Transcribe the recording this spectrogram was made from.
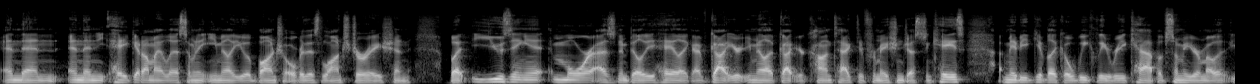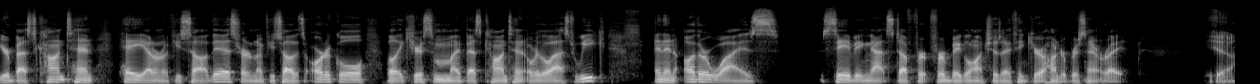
And then and then hey get on my list. I'm going to email you a bunch over this launch duration. But using it more as an ability hey like i've got your email i've got your contact information just in case. Maybe give like a weekly recap of some of your your best content. Hey i don't know if you saw this or i don't know if you saw this article but like here's some of my best content over the last week. And then otherwise saving that stuff for for big launches i think you're 100% right. Yeah.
